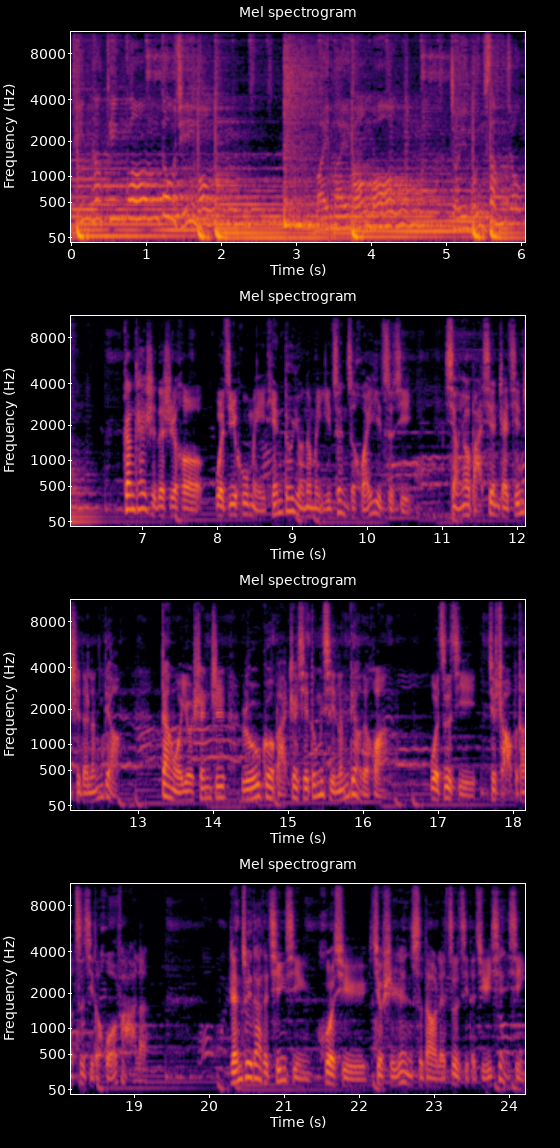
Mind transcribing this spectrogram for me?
天黑天光都似梦，迷迷惘惘聚满心中刚开始的时候，我几乎每天都有那么一阵子怀疑自己，想要把现在坚持的扔掉，但我又深知，如果把这些东西扔掉的话，我自己就找不到自己的活法了。人最大的清醒，或许就是认识到了自己的局限性，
